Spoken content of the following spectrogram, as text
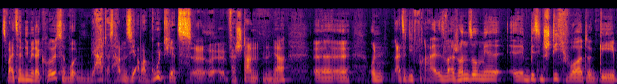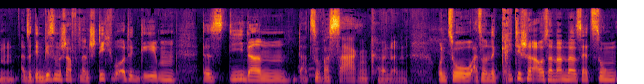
zwei Zentimeter größer wurden. Ja, das haben sie aber gut jetzt äh, verstanden, ja. Äh, und also die Frage, es war schon so mehr äh, ein bisschen Stichworte geben. Also den Wissenschaftlern Stichworte geben, dass die dann dazu was sagen können. Und so, also eine kritische Auseinandersetzung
